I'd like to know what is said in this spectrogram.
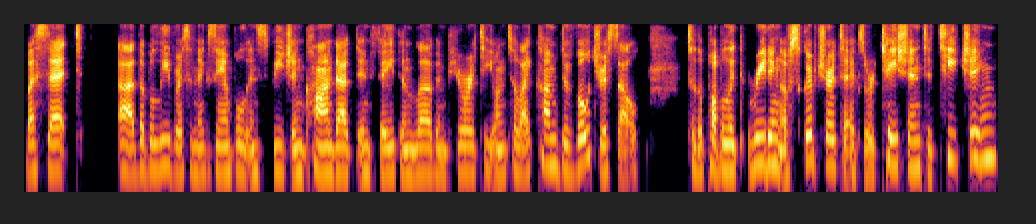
but set uh, the believers an example in speech and conduct, in faith and love and purity until I come. Devote yourself to the public reading of scripture, to exhortation, to teaching.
